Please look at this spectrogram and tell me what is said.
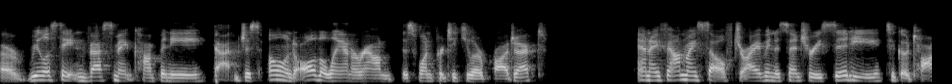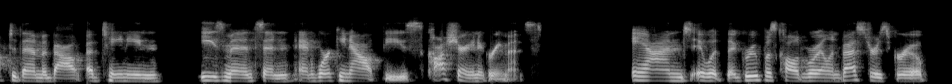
a real estate investment company that just owned all the land around this one particular project and I found myself driving to Century City to go talk to them about obtaining easements and, and working out these cost sharing agreements. And it was the group was called Royal Investors Group.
